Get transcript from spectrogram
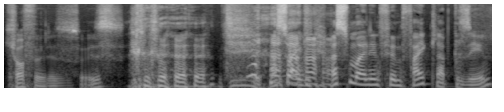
Ich hoffe, dass es so ist. hast, du eigentlich, hast du mal den Film Fight Club gesehen?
